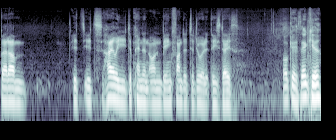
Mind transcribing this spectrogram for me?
but um, it, it's highly dependent on being funded to do it these days. Okay, thank you.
